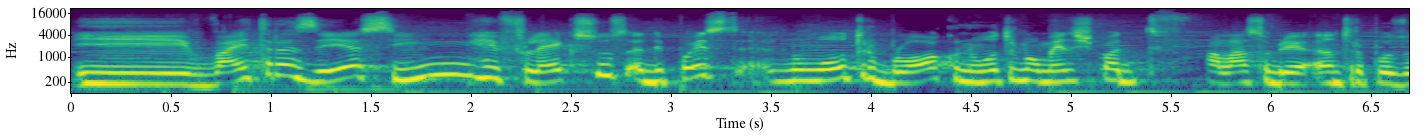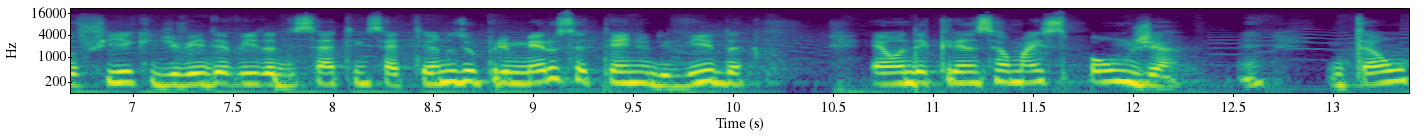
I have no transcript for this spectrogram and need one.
e vai trazer assim reflexos. Depois, num outro bloco, num outro momento, a gente pode falar sobre a antroposofia que divide a vida de 7 em 7 anos e o primeiro setênio de vida é onde a criança é uma esponja. Né? Então,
